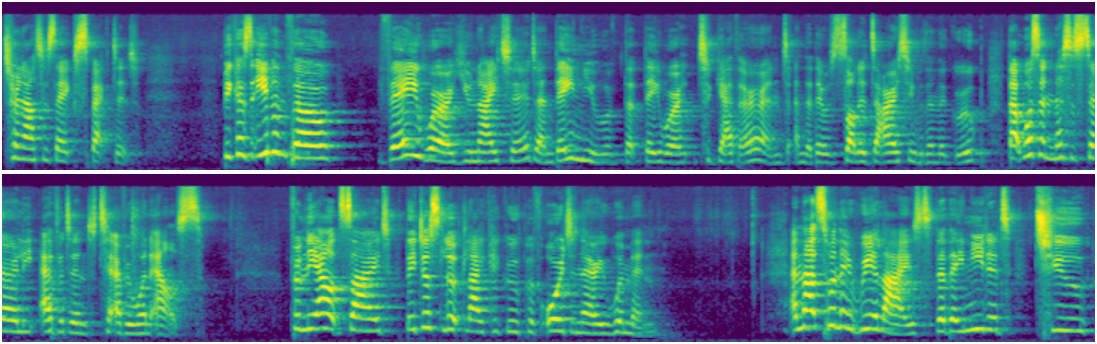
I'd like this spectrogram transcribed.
turn out as they expected. Because even though they were united and they knew that they were together and, and that there was solidarity within the group, that wasn't necessarily evident to everyone else. From the outside, they just looked like a group of ordinary women. And that's when they realized that they needed to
